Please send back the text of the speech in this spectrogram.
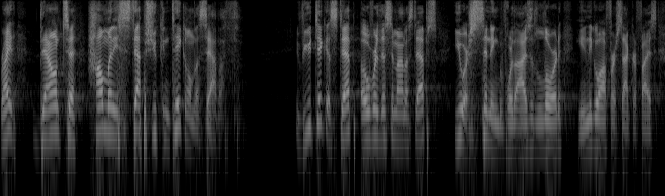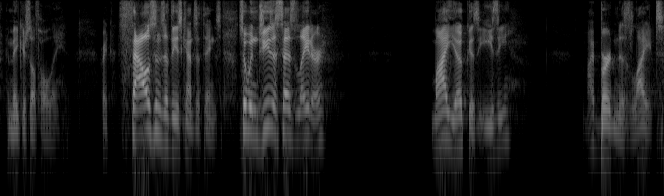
Right? Down to how many steps you can take on the Sabbath. If you take a step over this amount of steps, you are sinning before the eyes of the Lord. You need to go offer a sacrifice and make yourself holy. Right? Thousands of these kinds of things. So when Jesus says later, My yoke is easy, my burden is light.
